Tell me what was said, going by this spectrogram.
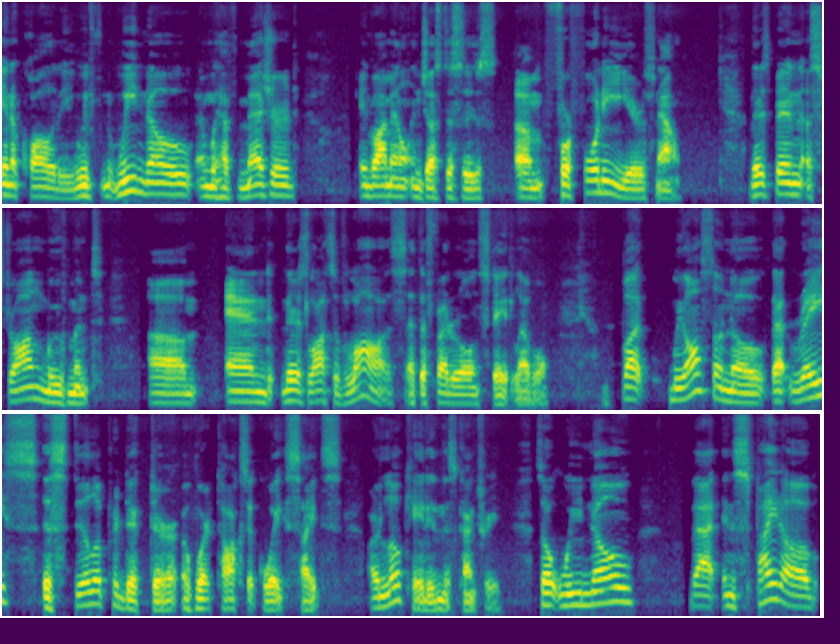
inequality. We we know and we have measured environmental injustices um, for 40 years now. There's been a strong movement, um, and there's lots of laws at the federal and state level. But we also know that race is still a predictor of where toxic waste sites are located in this country. So we know that in spite of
